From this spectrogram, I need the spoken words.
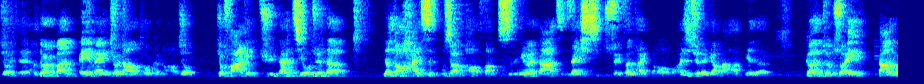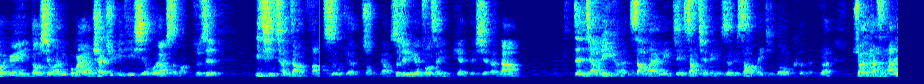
就这。很多人办 AMA 就会拿到 token，然后就就发给去。但是其实我觉得那那都还是不是很好的方式，因为大家只是在洗，水分太高。我还是觉得要把它变得更就是说，哎，大家如果愿意都写完，你不管用 ChatGPT 写或用什么，就是一起成长的方式，我觉得很重要。甚至你可以做成影片这些的。那这些奖励可能上百美金、上千美金，甚至上万美金都有可能，对。虽然它是它的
